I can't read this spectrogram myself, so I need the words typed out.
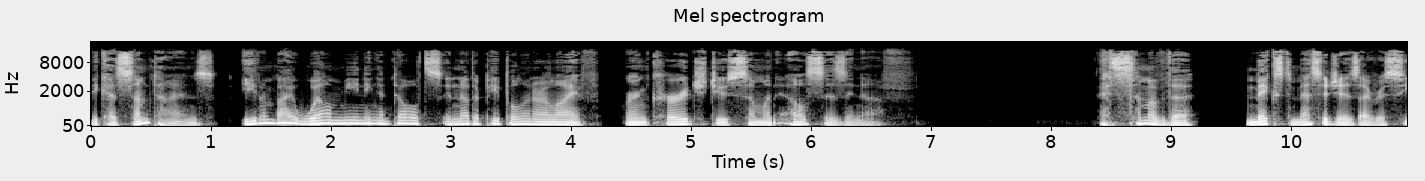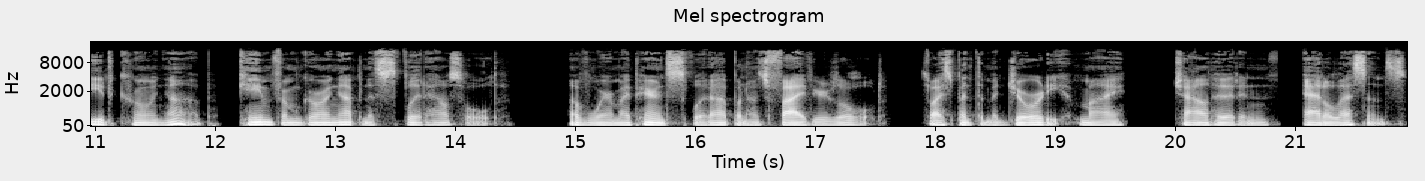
Because sometimes, even by well meaning adults and other people in our life, we're encouraged to someone else's enough. As some of the mixed messages I received growing up came from growing up in a split household, of where my parents split up when I was five years old. So I spent the majority of my childhood and adolescence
